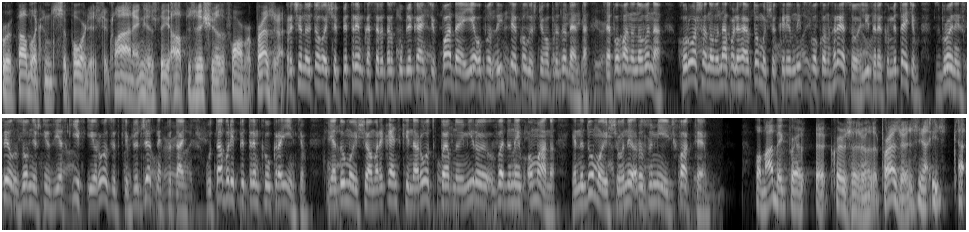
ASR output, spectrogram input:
Republican support is declining is the opposition of the former president. Причиною того, що підтримка серед республіканців падає, є опозиція колишнього президента. Це погана новина. Хороша новина полягає в тому, що керівництво конгресу, лідери комітетів збройних сил, зовнішніх зв'язків і розвідки бюджетних питань у таборі підтримки українців. Я думаю, що американський народ певною мірою введений в оману. Я не думаю, що вони розуміють факти. Well, my big uh, criticism of the president you know, he's not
